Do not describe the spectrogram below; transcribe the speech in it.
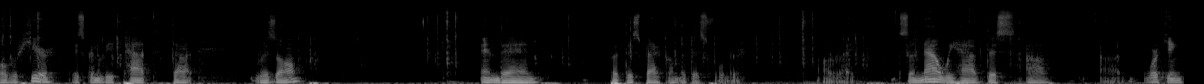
over here is going to be path.resolve. And then put this back on the dist folder. All right. So now we have this uh, uh, working.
